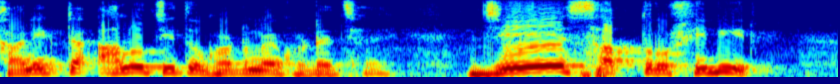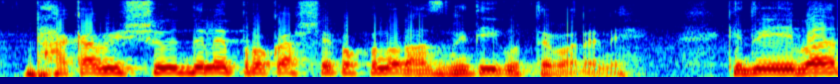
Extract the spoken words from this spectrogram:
খানিকটা আলোচিত ঘটনা ঘটেছে। যে ছাত্র শিবির ঢাকা বিশ্ববিদ্যালয়ে প্রকাশ্যে কখনো রাজনীতি করতে পারেনি। কিন্তু এবার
